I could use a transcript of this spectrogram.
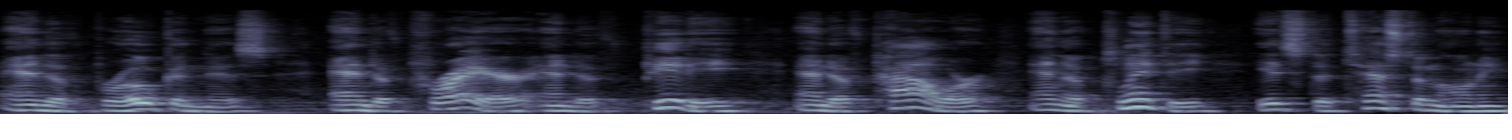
and of brokenness and of prayer and of pity and of power and of plenty, it's the testimony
